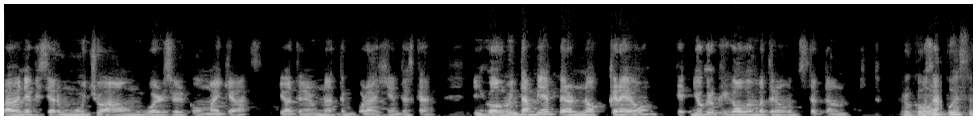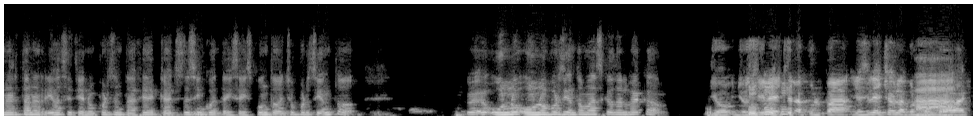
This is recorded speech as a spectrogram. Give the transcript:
va a beneficiar mucho a un wide como Mike Evans y va a tener una temporada gigantesca. Y Godwin también, pero no creo, que, yo creo que Godwin va a tener un step down. Pero ¿cómo O sea- lo puedes tener tan arriba si tiene un porcentaje de catch de 56.8%? Eh, Uno, 1% más que Odell Beckham. Yo, yo sí le echo la culpa, yo sí le echo la culpa al Ah. quarterback.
